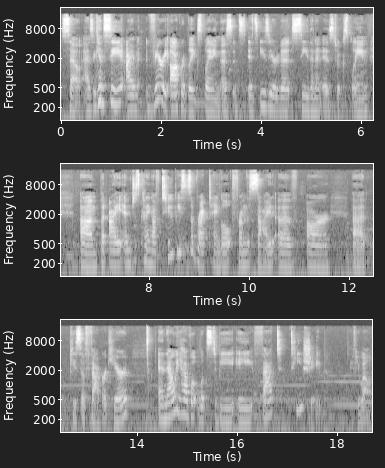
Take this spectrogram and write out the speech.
So as you can see, I'm very awkwardly explaining this. It's, it's easier to see than it is to explain. Um, but I am just cutting off two pieces of rectangle from the side of our uh, piece of fabric here. And now we have what looks to be a fat T shape, if you will.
